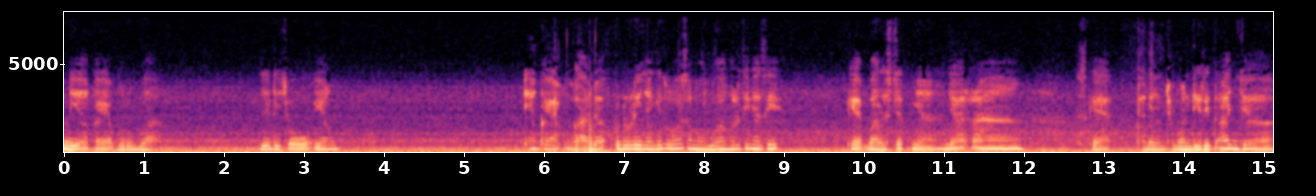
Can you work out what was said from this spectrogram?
dia kayak berubah. Jadi cowok yang yang kayak nggak ada pedulinya gitu loh sama gue. Ngerti gak sih? Kayak balas chatnya jarang. Terus kayak kadang cuma dirit aja.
